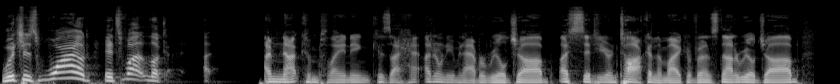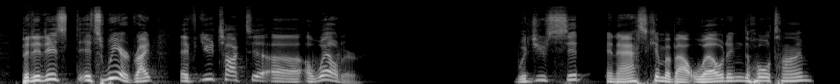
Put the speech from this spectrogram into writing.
which is wild. It's wild. Look, I'm not complaining because I ha- I don't even have a real job. I sit here and talk in the microphone. It's not a real job, but it is. It's weird, right? If you talk to uh, a welder, would you sit and ask him about welding the whole time?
